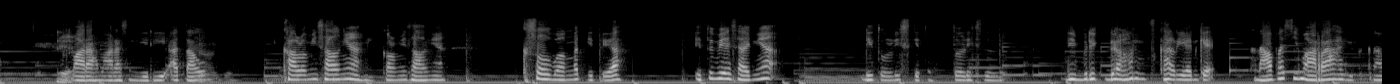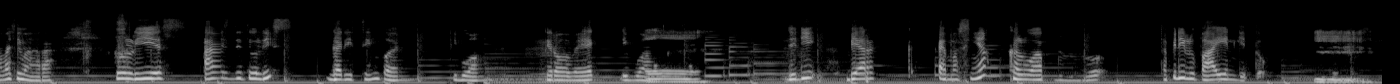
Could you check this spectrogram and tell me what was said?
yeah. marah-marah sendiri atau yeah, yeah. kalau misalnya nih kalau misalnya kesel banget gitu ya itu biasanya ditulis gitu tulis dulu di breakdown sekalian kayak kenapa sih marah gitu kenapa sih marah tulis habis ditulis nggak disimpan dibuang hmm. dirobek dibuang oh. jadi biar emosinya keluar dulu tapi dilupain gitu hmm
